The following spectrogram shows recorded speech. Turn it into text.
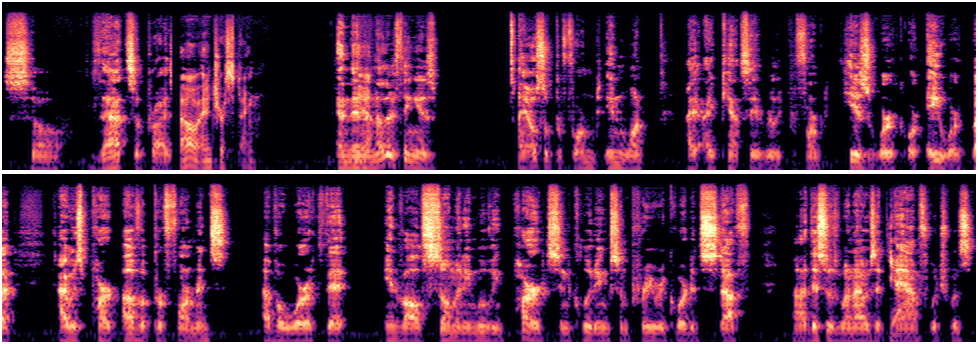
so that surprised. Me. Oh, interesting. And then yeah. another thing is, I also performed in one. I, I can't say I really performed his work or a work, but I was part of a performance of a work that involves so many moving parts, including some pre-recorded stuff. Uh, this was when I was at yeah. Banff, which was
